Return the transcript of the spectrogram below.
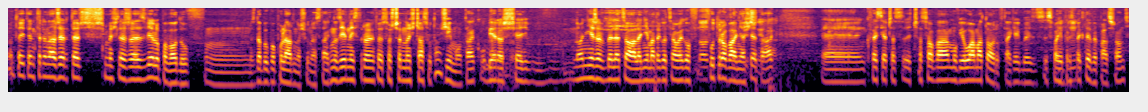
No tutaj ten trenażer też myślę, że z wielu powodów mm, zdobył popularność u nas, tak? No z jednej strony to jest oszczędność czasu tą zimą, tak? Ubierasz się, w, no nie że w byle co, ale nie ma tego całego no, futrowania się, tak? tak. E, kwestia czas, czasowa, mówię u amatorów, tak jakby ze swojej mhm. perspektywy patrząc.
